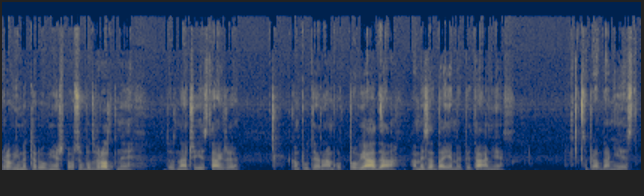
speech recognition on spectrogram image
robimy to również w sposób odwrotny. To znaczy jest tak, że komputer nam odpowiada, a my zadajemy pytanie. Co prawda nie jest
